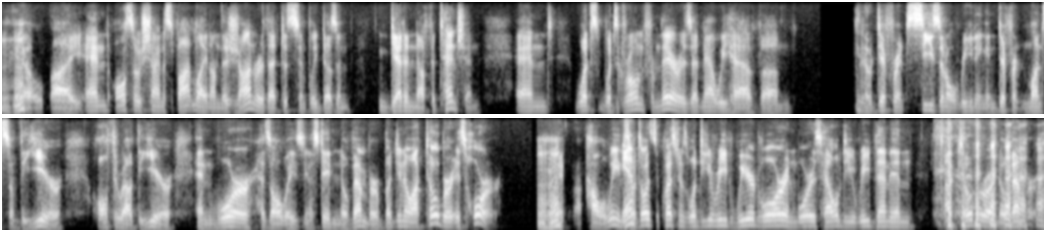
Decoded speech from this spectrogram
Mhm. you know, by and also shine a spotlight on the genre that just simply doesn't get enough attention. And what's what's grown from there is that now we have um, you know different seasonal reading in different months of the year all throughout the year and war has always you know stayed in november but you know october is horror Mhm. right halloween Yeah. so it's always the question is well do you read weird war and war is hell do you read them in october or november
